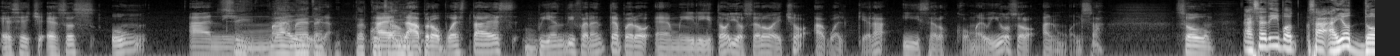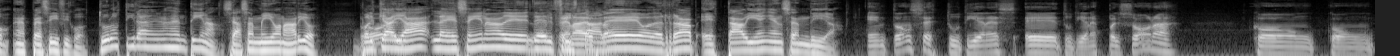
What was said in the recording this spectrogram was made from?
Ese, eso es un animal. le meten, lo A ver, escuchamos. la propuesta es bien diferente, pero Emilito yo se lo echo a cualquiera y se los come vivo, se los almuerza. So, A ese tipo, o sea, a ellos dos en específico, tú los tiras en Argentina, se hacen millonarios. Porque allá la escena de- La del escena del rap. freestyleo, del rap, está bien encendida. Entonces tú tienes, eh, tú tienes personas con, con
